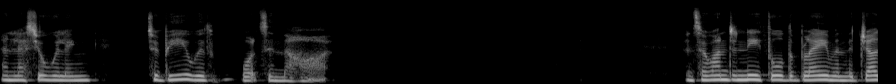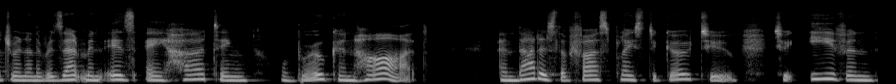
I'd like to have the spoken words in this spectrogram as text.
unless you're willing to be with what's in the heart. And so, underneath all the blame and the judgment and the resentment is a hurting or broken heart. And that is the first place to go to, to even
